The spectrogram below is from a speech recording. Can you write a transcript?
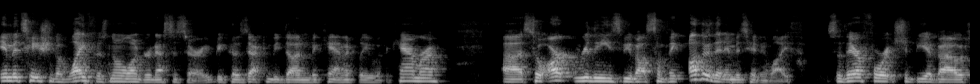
imitation of life is no longer necessary because that can be done mechanically with a camera. Uh, so art really needs to be about something other than imitating life. So therefore, it should be about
